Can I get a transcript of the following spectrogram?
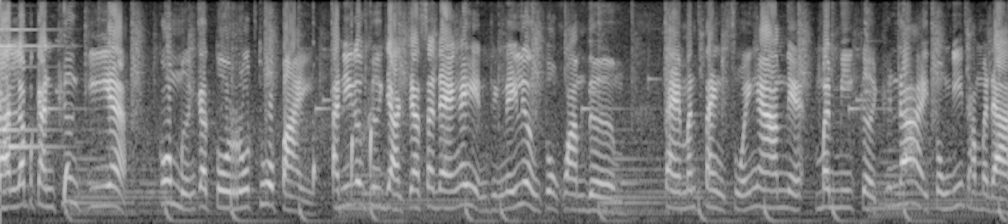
การรับประกันเครื่องเกียร์ก็เหมือนกับตัวรถทั่วไป อันนี้ก็คืออยากจะแสดงให้เห็นถึงในเรื่องของตัวความเดิม แต่มันแต่งสวยงามเนี่ยมันมีเกิดขึ้นได้ตรงนี้ธรรมดา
